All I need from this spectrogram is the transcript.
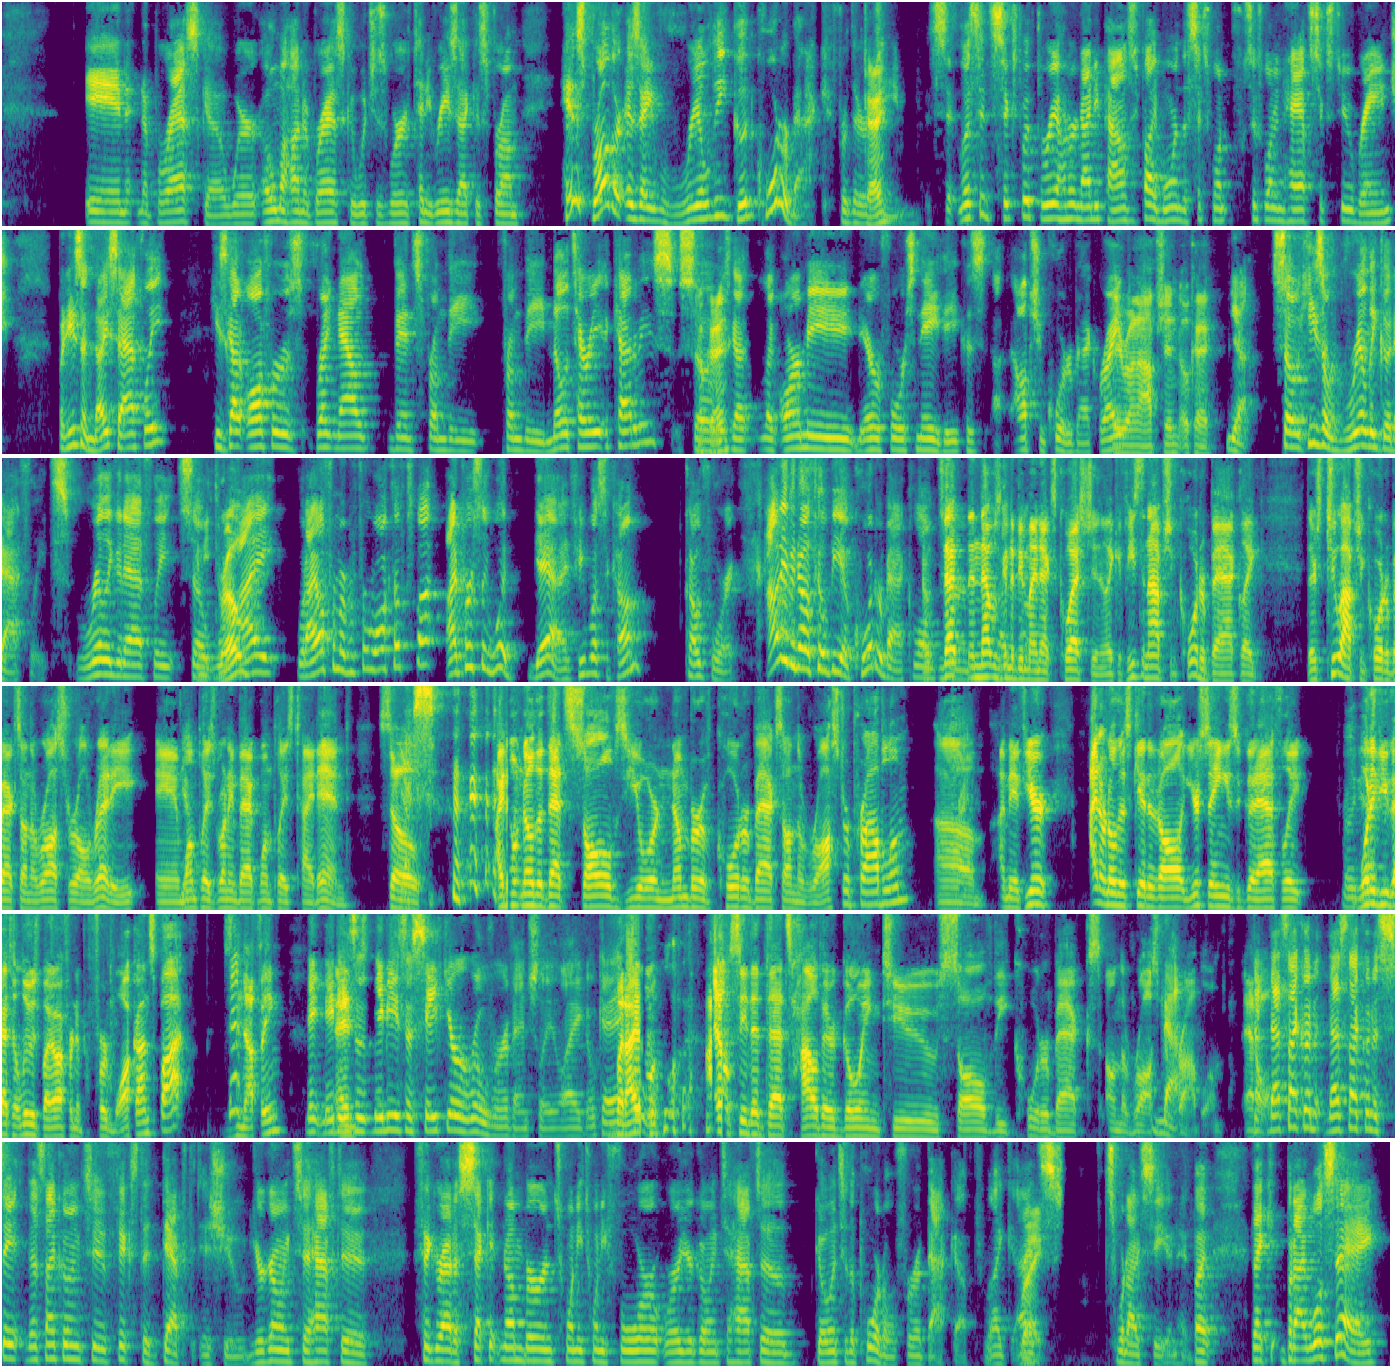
in Nebraska, where Omaha, Nebraska, which is where Teddy Rezac is from, His brother is a really good quarterback for their Okay. team. Listed six foot three, 190 pounds. He's probably more in the six one, six one and a half, six two range. But he's a nice athlete. He's got offers right now, Vince, from the from the military academies. So Okay. he's got like Army, Air Force, Navy, because uh, option quarterback, right? They run option. Okay. Yeah. So he's a really good athlete. Really good athlete. So would? I would I offer him a preferred walk up spot? I personally would. Yeah, if he wants to come, go for it. I don't even know if he'll be a quarterback long That term. and that was going to be my next question. Like, if he's an option quarterback, like there's two option quarterbacks on the roster already, and Yeah. one plays running back, one plays tight end. So yes. I don't know that that solves your number of quarterbacks on the roster problem. Um, I mean, if you're, I don't know this kid at all. You're saying he's a good athlete. Really What have you got to lose by offering a preferred walk on spot? It's Yeah. nothing. May- Maybe it's a, maybe it's a safety or a rover eventually. Like okay, But I cool. I don't see that that's how they're going to solve the quarterbacks on the roster No. problem at all. That's not going. to That's not going to say. That's not going to fix the depth issue. You're going to have to figure out a second number in 2024, or you're going to have to go into the portal for a backup. Like Right. that's that's what I see in it. But like, but I will say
